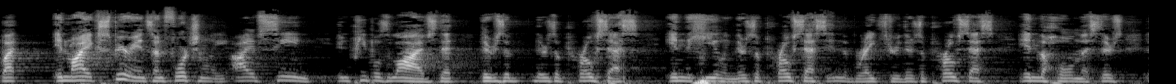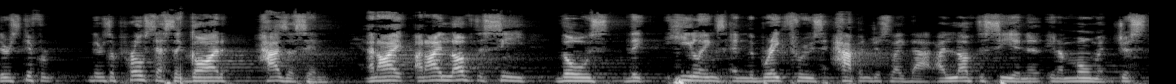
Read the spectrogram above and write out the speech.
but in my experience, unfortunately, I have seen in people's lives that there's a, there's a process in the healing. There's a process in the breakthrough. There's a process in the wholeness. There's, there's different, there's a process that God has us in. And I, and I love to see those, the healings and the breakthroughs happen just like that. I love to see in a, in a moment just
